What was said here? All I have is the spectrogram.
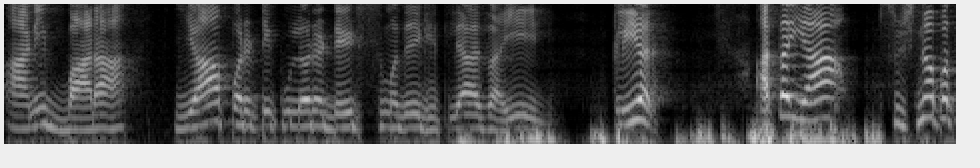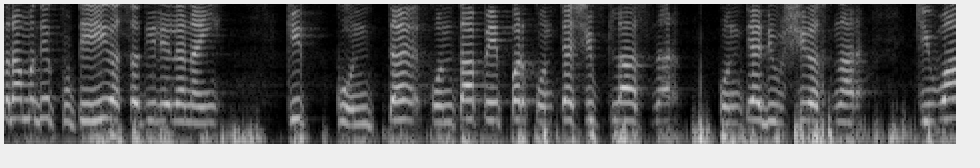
आणि बारा या पर्टिक्युलर डेट्समध्ये घेतल्या जाईल. क्लिअर आता या सूचनापत्रामध्ये कुठेही असं दिलेलं नाही की कोणत्या कोणता पेपर कोणत्या शिफ्टला असणार कोणत्या दिवशी असणार किंवा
